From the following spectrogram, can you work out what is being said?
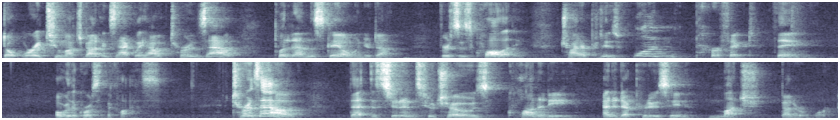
don't worry too much about exactly how it turns out, put it on the scale when you're done. Versus quality, try to produce one perfect thing over the course of the class. It turns out that the students who chose quantity ended up producing much better work.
